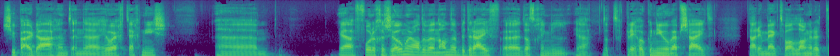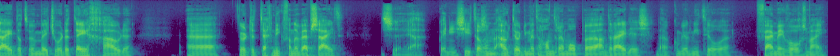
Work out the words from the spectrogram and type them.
Super uitdagend en heel erg technisch. Ehm, ja, vorige zomer hadden we een ander bedrijf eh, dat, ging, ja, dat kreeg ook een nieuwe website. Daarin merkten we al langere tijd dat we een beetje worden tegengehouden eh, door de techniek van de website. Dus eh, ja, ik weet niet, je ziet het als een auto die met de handrem op aan het rijden is. Daar kom je ook niet heel ver mee volgens mij.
